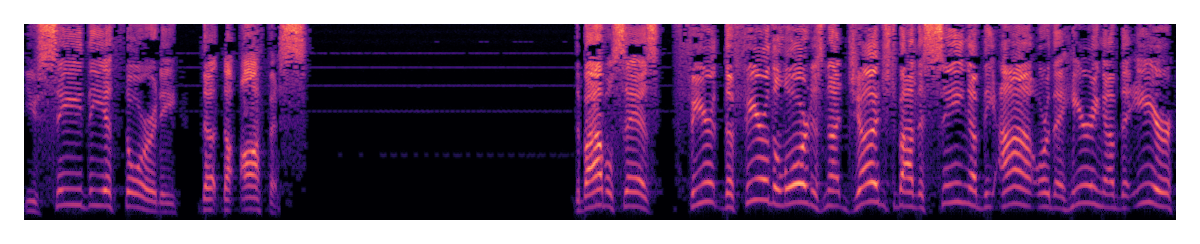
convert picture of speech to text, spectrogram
You see the authority, the, the office. The Bible says, fear, the fear of the Lord is not judged by the seeing of the eye or the hearing of the ear.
